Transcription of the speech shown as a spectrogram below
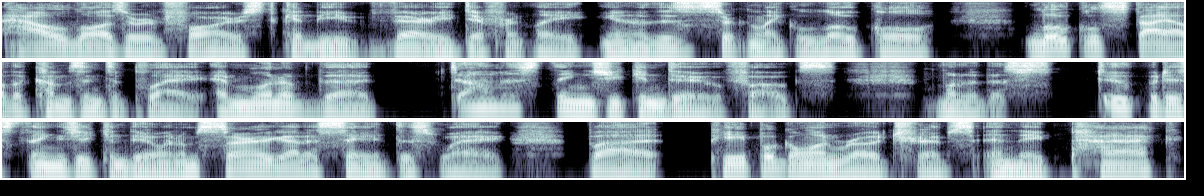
how laws are enforced can be very differently. You know, there's a certain like local local style that comes into play. And one of the dumbest things you can do, folks, one of the stupidest things you can do, and I'm sorry I gotta say it this way, but people go on road trips and they pack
